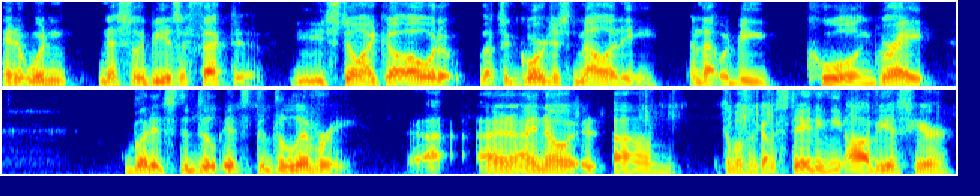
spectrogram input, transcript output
and it wouldn't necessarily be as effective. You still might go, oh, that's a gorgeous melody, and that would be cool and great. But it's the de- it's the delivery. I, I know it, um, it's almost like I'm stating the obvious here,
